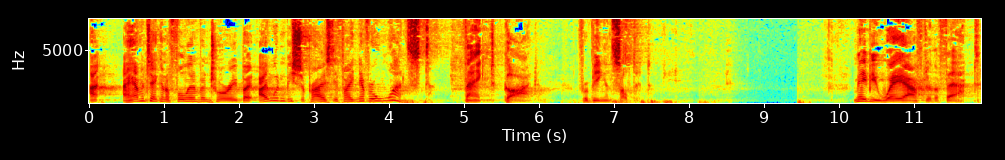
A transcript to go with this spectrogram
I, I haven't taken a full inventory, but I wouldn't be surprised if I never once thanked God for being insulted. Maybe way after the fact.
